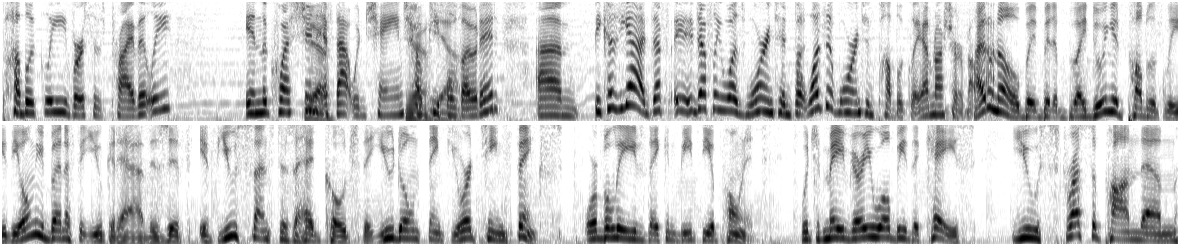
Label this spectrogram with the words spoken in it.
publicly versus privately in the question Yeah. if that would change how people Yeah. voted. Um, because yeah, it, def- it definitely was warranted, but was it warranted publicly? I'm not sure about I don't know, but but by doing it publicly, the only benefit you could have is if if you sensed as a head coach that you don't think your team thinks or believes they can beat the opponent, which may very well be the case, you stress upon them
